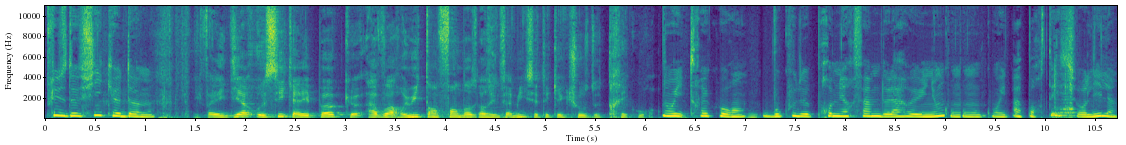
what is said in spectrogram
Plus de filles que d'hommes. Il fallait dire aussi qu'à l'époque, avoir huit enfants dans, dans une famille, c'était quelque chose de très courant. Oui, très courant. Mm. Beaucoup de premières femmes de la Réunion qui ont, été apportées sur l'île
